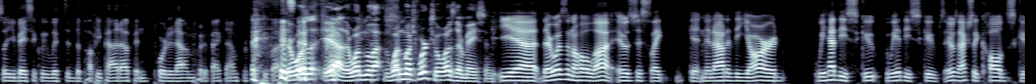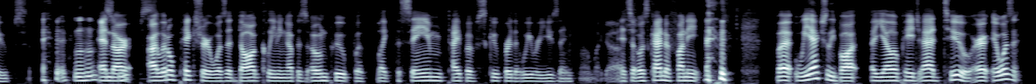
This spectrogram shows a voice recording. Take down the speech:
So you basically lifted the puppy pad up and poured it out and put it back down for fifty bucks. There wasn't, yeah, there wasn't, a lot, wasn't much work to it, was there, Mason? yeah there wasn't a whole lot it was just like getting it out of the yard we had these scoop we had these scoops it was actually called scoops Mm-hmm. and our Scoops. our little picture was a dog cleaning up his own poop with like the same type of scooper that we were using Oh my gosh. and so it was kind of funny but we actually bought a yellow page ad too or it wasn't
